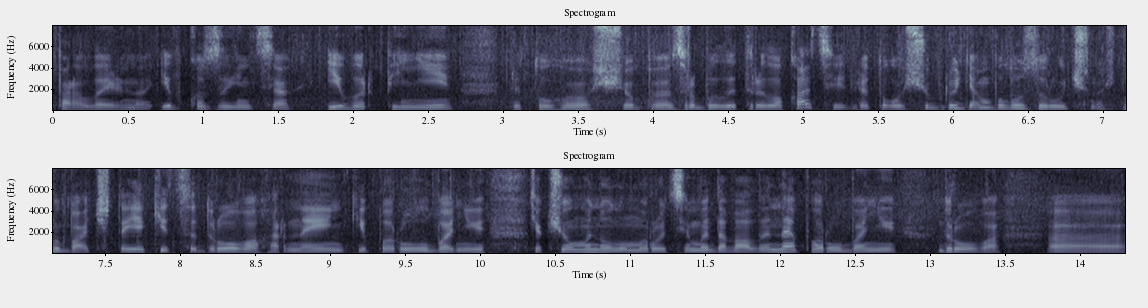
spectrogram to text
паралельно і в Козинцях, і в Ірпіні, для того, щоб зробили три локації, для того, щоб людям було зручно. Ви бачите, які це дрова гарненькі, порубані. Якщо в минулому році ми давали не порубані дрова е,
